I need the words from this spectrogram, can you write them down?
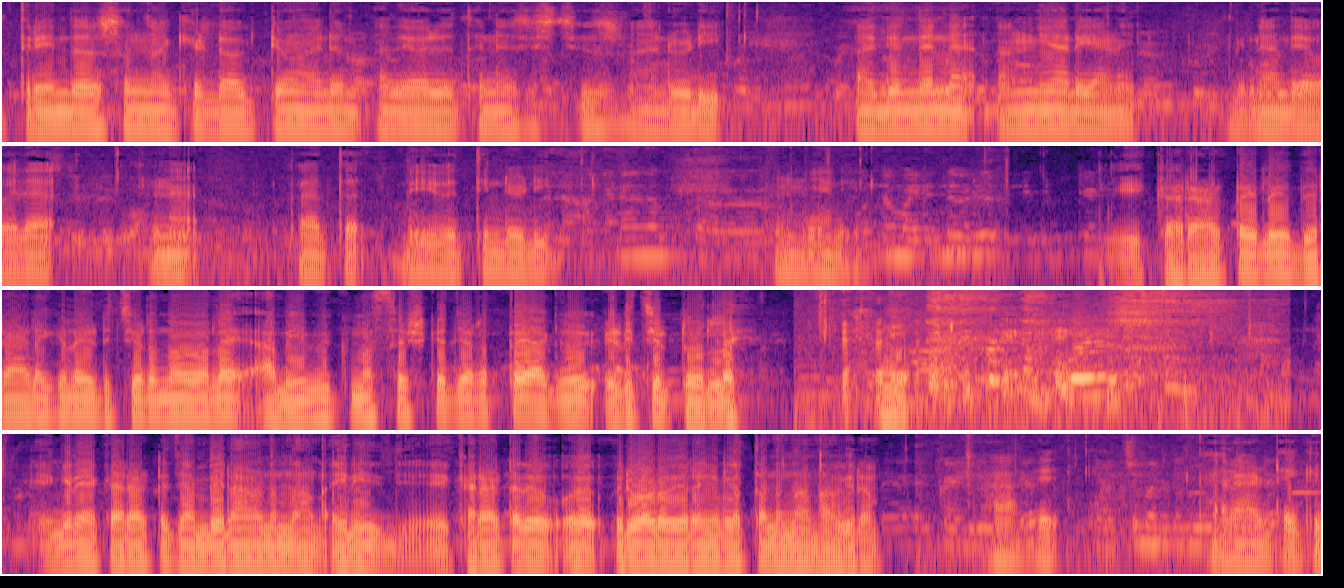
ഇത്രയും ദിവസം നോക്കിയ ഡോക്ടർമാരും അതേപോലെ തന്നെ സിസ്റ്റേഴ്സ്മാരോട് ആദ്യം തന്നെ നന്ദി അറിയാണ്. പിന്നെ അതേപോലെ എന്നെ കാത്ത ദൈവത്തിന്റെ ഒടി നന്ദി അറിയാം. ഈ കരാട്ടയിലെ എതിരാളികളെ ഇടിച്ചിടുന്ന പോലെ അമീബിക് മസ്തിഷ്ക ജ്വരത്തെ അങ്ങ് ഇടിച്ചിട്ടു അല്ലേ? എങ്ങനെയാ കരാട്ട ചാമ്പ്യൻ ആവണമെന്നാണ് ഇനി കരാട്ട ഒരുപാട് ഉയരങ്ങളിലെത്തണമെന്നാണ് ആഗ്രഹം. അതെ. കരാട്ടയ്ക്ക്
